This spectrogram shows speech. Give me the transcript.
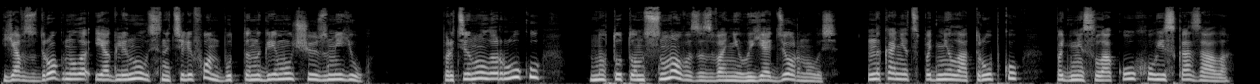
Я вздрогнула и оглянулась на телефон, будто на гремучую змею. Протянула руку, но тут он снова зазвонил, и я дернулась. Наконец подняла трубку, поднесла к уху и сказала.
